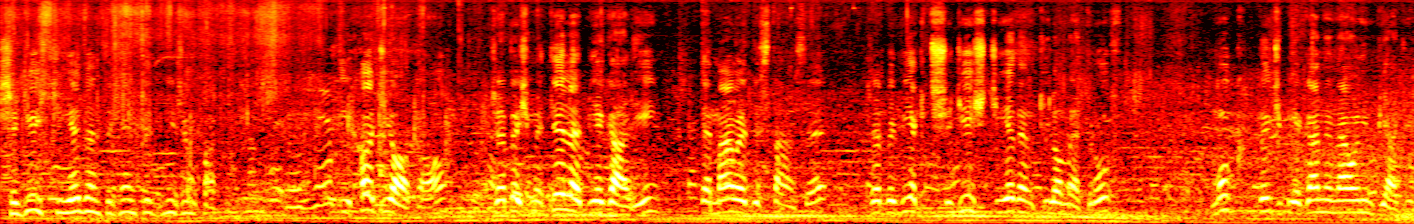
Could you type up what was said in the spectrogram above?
31 tysięcy dni żyłpaku. I chodzi o to, żebyśmy tyle biegali, te małe dystanse, żeby bieg 31 km mógł być biegany na olimpiadzie.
